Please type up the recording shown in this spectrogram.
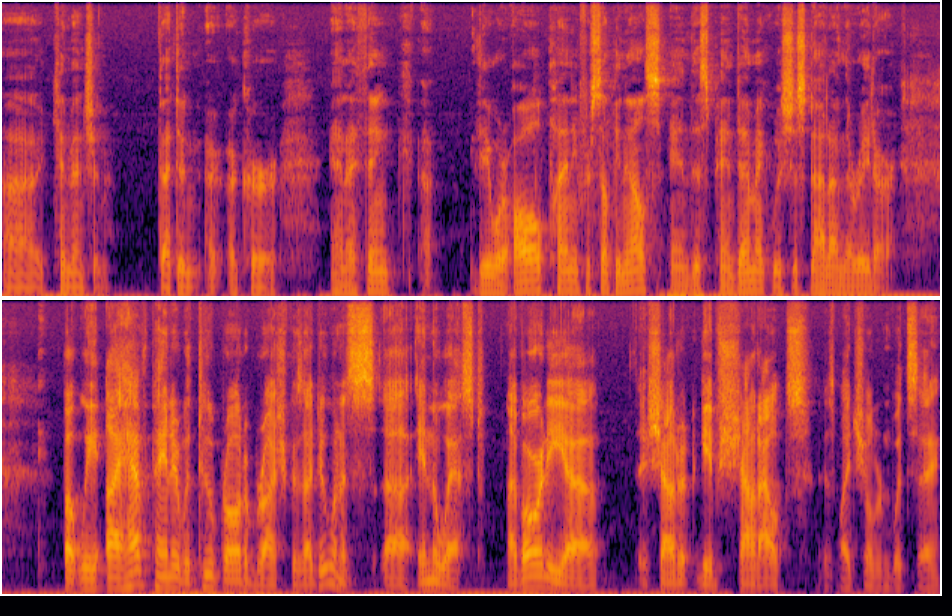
uh, convention. That didn't occur. And I think uh, they were all planning for something else, and this pandemic was just not on their radar. But we, I have painted with too broad a brush because I do want to, uh, in the West, I've already uh, shouted, gave shout outs, as my children would say,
